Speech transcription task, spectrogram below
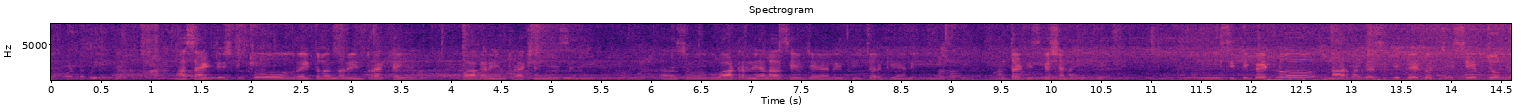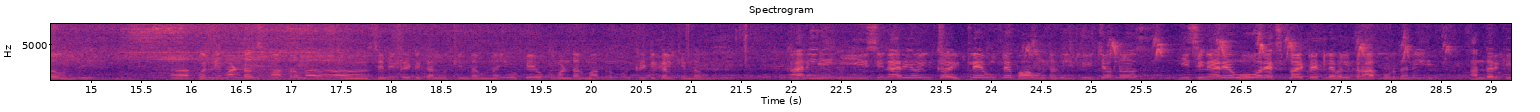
ఏర్పడ్డది. మా సైంటిస్టులతో రైతులందరూ ఇంటరాక్ట్ అయ్యారు. బాగానే ఇంటరాక్షన్ చేశారు. సో వాటర్ని ఎలా సేవ్ చేయాలి ఫ్యూచర్కి అని అంతా డిస్కషన్ అయ్యింది ఈ సిద్దిపేటలో నార్మల్గా సిద్దిపేట వచ్చి సేఫ్ జోన్లో ఉంది. కొన్ని మండల్స్ మాత్రం సెమీ క్రిటికల్ కింద ఉన్నాయి. ఒకే ఒక మండల్ మాత్రం క్రిటికల్ కింద ఉంది. కానీ ఈ సినారియో ఇంకా ఇట్లే ఉంటే బాగుంటుంది. ఫ్యూచర్లో ఈ సినారియో ఓవర్ ఎక్స్ప్లాయిటెడ్ లెవెల్కి రాకూడదని అందరికీ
